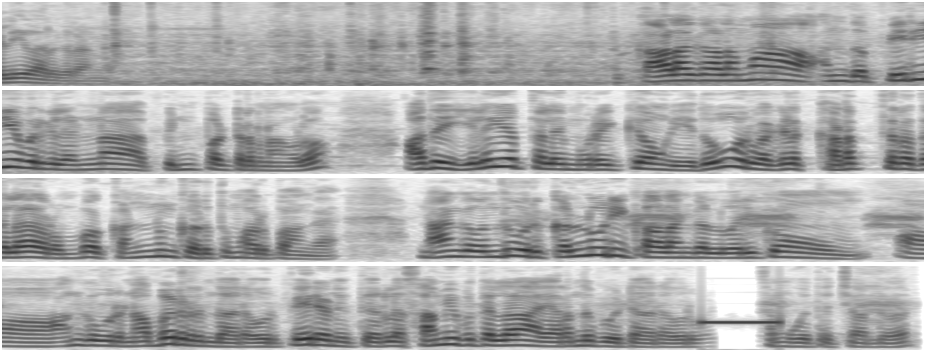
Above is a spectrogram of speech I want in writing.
தெளிவாக இருக்கிறாங்க. காலகாலமாக அந்த பெரியவர்கள் என்ன பின்பற்றுறாங்களோ அதை இளைய தலைமுறைக்கு அவங்க ஏதோ ஒரு வகையில் கடத்துறதுல ரொம்ப கண்ணும் கருத்துமாக இருப்பாங்க. நாங்கள் வந்து ஒரு கல்லூரி காலங்கள் வரைக்கும் அங்கே ஒரு நபர் இருந்தார். அவர் பேர் எனக்கு தெரில சமீபத்திலலாம் இறந்து போயிட்டார். அவர் சமூகத்தை சார்ந்தவர்.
